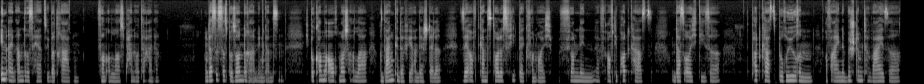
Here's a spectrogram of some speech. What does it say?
in ein anderes Herz übertragen von Allah subhanahu wa ta'ala. Und das ist das Besondere an dem Ganzen. Ich bekomme auch, mashallah, und danke dafür an der Stelle, sehr oft ganz tolles Feedback von euch von den, auf die Podcasts und dass euch diese Podcasts berühren auf eine bestimmte Weise,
